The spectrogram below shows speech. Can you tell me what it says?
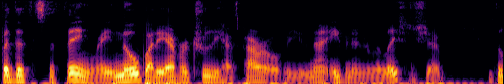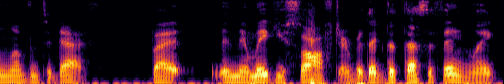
But that's the thing, right? Nobody ever truly has power over you. Not even in a relationship. You can love them to death, but and they'll make you softer. But like that, that's the thing. Like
